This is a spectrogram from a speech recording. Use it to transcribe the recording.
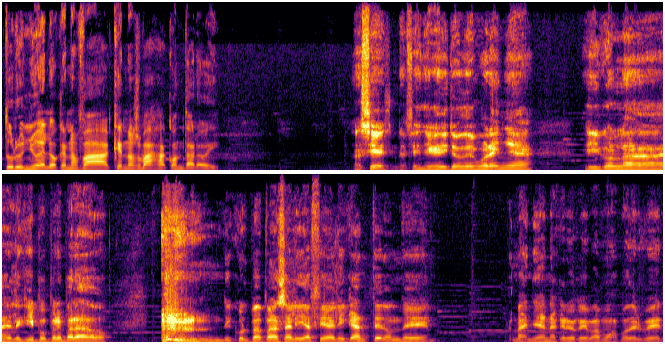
Turuñuelo, que nos, va, que nos vas a contar hoy. Así es, recién llegadito de Guareña y con el equipo preparado, disculpa, para salir hacia Alicante, donde mañana creo que vamos a poder ver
